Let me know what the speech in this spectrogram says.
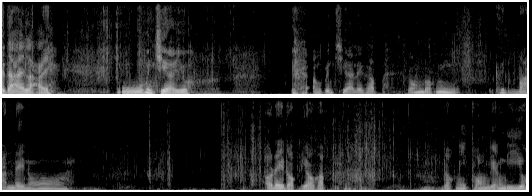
สียดายหลายอู้เป็นเชื่ออยู่ เอาเป็นเชื่อเลยครับสองดอกนี้ขึ้นบานได้เนาะเอาได้ดอกเดียวครับ ดอกนี้ทองเหลืองดีอยู่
